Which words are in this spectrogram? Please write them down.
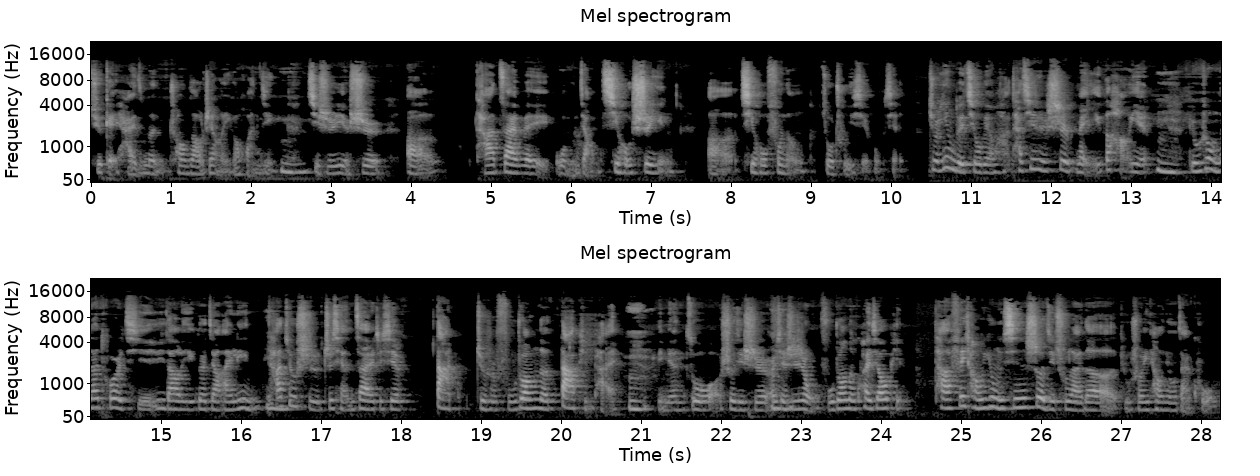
去给孩子们创造这样一个环境，嗯。其实也是呃她在为我们讲气候适应、呃气候赋能做出一些贡献。就是应对气候变化，它其实是每一个行业，嗯比如说我们在土耳其遇到了一个叫艾琳，她嗯就是之前在这些大就是服装的大品牌嗯里面做设计师，而且嗯是这种服装的快消品。她非常用心设计出来的，比如说一条牛仔裤，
